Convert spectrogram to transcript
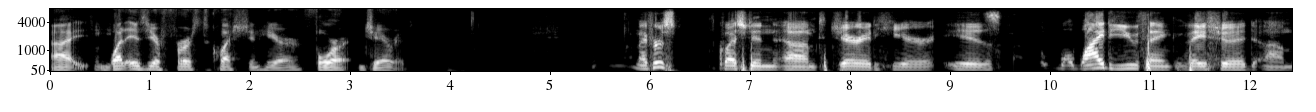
Uh, mm-hmm. what is your first question here for Jarrod? my first question um, to Jarrod here is why do you think they should um,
